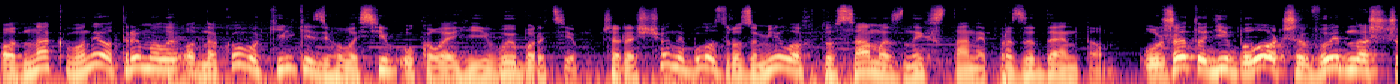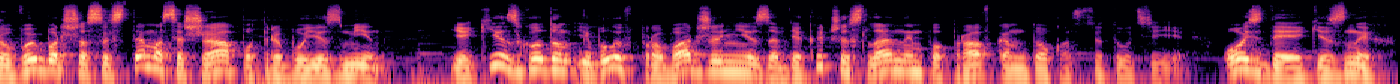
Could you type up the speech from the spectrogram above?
Однак вони отримали однакову кількість голосів у колегії виборців, через що не було зрозуміло, хто саме з них стане президентом. Уже тоді було очевидно, що виборча система США потребує змін. Які згодом і були впроваджені завдяки численним поправкам до Конституції. Ось деякі з них.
